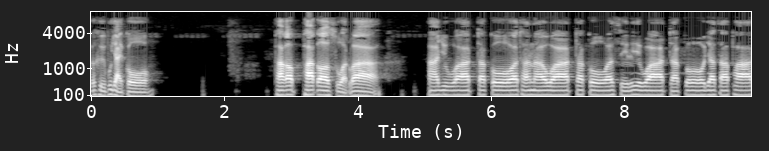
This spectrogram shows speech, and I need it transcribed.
ก็คือผู้ใหญ่โก พระก็พระก็สวดว่า อายุวัตโกธนาวัตโกสิริวัตโกยสภาต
